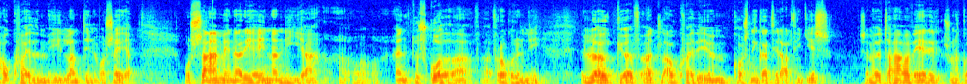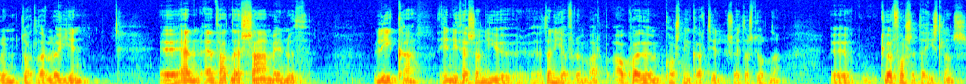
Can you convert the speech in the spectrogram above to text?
ákvæðum í landinum á segja og saminar í eina nýja endurskoðaða frá grunni lögjöf öll ákvæði um kostningar til alþingis sem auðvitað hafa verið svona grundvallar lögin eh, en, en þarna er saminuð líka inn í þessa nýju, þetta nýja frumvarp ákvæðum kostningar til sveitastjórna eh, kjörfórsetta Íslands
